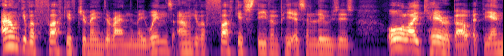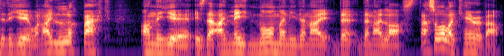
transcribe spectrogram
I don't give a fuck if Germaine de Randamie wins. I don't give a fuck if Steven Peterson loses. All I care about at the end of the year, when I look back on the year is that I made more money than I than, than I lost. That's all I care about.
